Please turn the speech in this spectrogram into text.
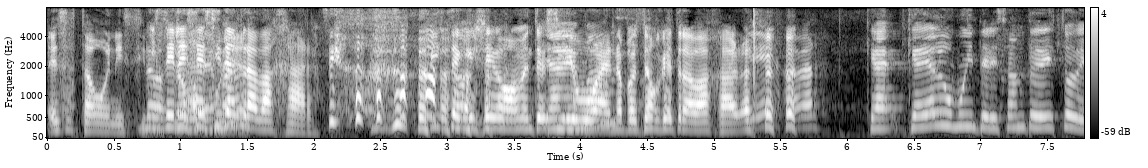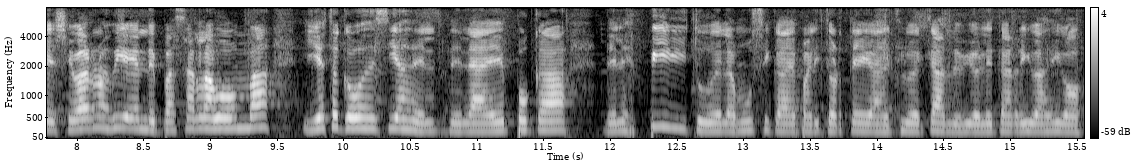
eso está buenísimo. Y se necesita trabajar. Viste que llega un momento de Y decir, además- bueno, pues tengo que trabajar. ¿Eh? A ver. Que, hay algo muy interesante de esto de llevarnos bien, de pasar la bomba, y esto que vos decías de, la época, del espíritu de la música de Palito Ortega, del Club de Clan, de Violeta Rivas, digo,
